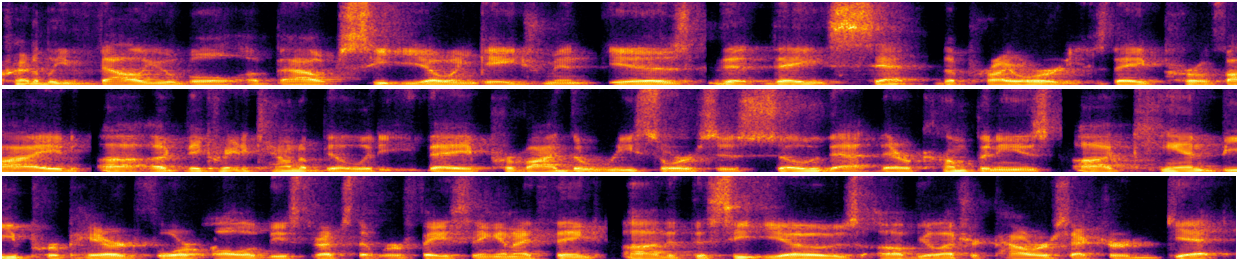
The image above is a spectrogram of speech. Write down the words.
incredibly valuable about CEO engagement is that they set the priorities. They provide, uh, they create accountability. They provide the resources so that their companies uh, can be prepared for all of these threats that we're facing. And I think uh, that the CEOs of the electric power sector get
